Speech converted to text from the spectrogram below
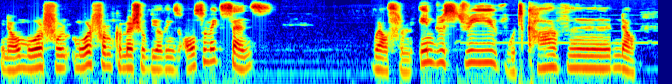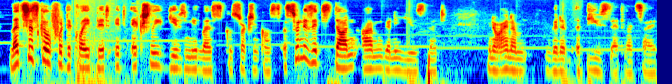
You know, more for more from commercial buildings also makes sense. Wealth from industry, wood carver. No, let's just go for the clay pit. It actually gives me less construction costs. As soon as it's done, I'm gonna use that. You know, and I'm gonna abuse that. Let's say.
